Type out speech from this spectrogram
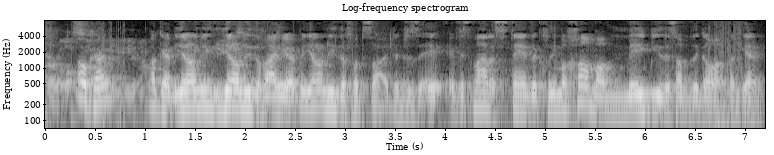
are also okay. You know, okay, but you don't need you don't need the fight here, but you don't need the flip side. And just if it's not a standard klima maybe there's something to go on. But again,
